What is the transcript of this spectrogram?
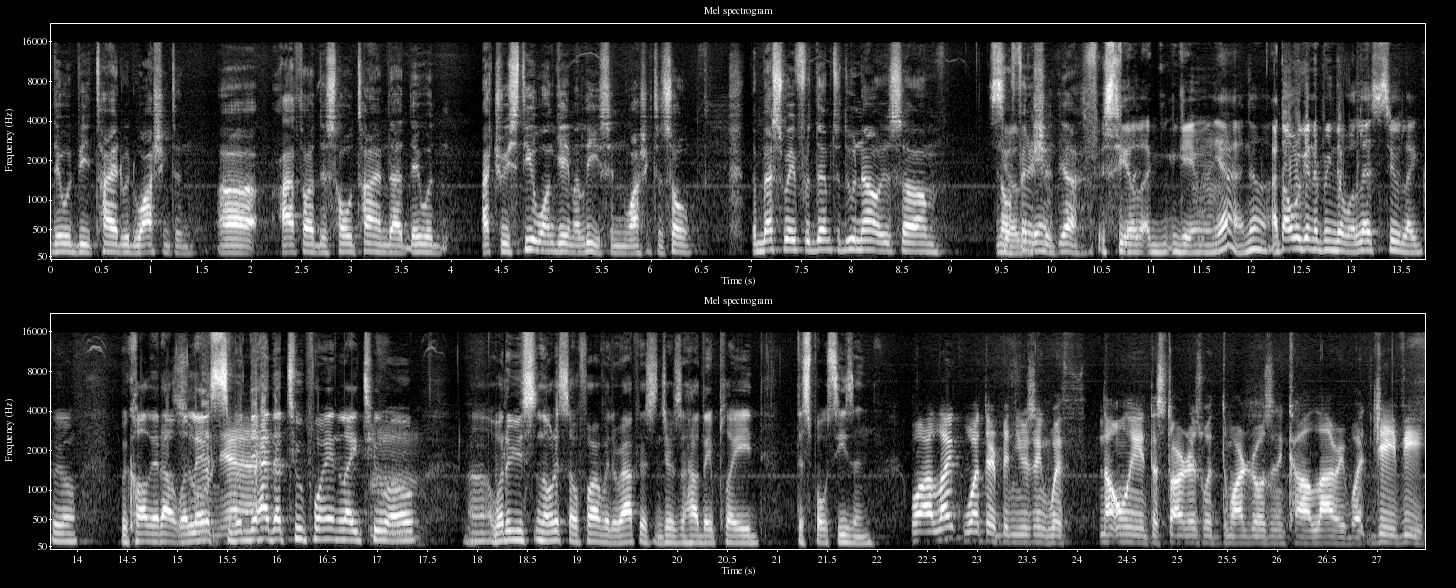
they would be tied with Washington. Uh, I thought this whole time that they would actually steal one game at least in Washington. So the best way for them to do now is. Um, you know, finish game. it. Yeah, Steal a game. Yeah, no. I thought we are gonna bring the Willis too. Like we, we call it out. Soon, Willis when they had that two point like 2-0. Uh, what have you noticed so far with the Raptors in terms of how they played this postseason? Well, I like what they've been using with not only the starters with DeMar DeRozan and Kyle Lowry, but JV,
